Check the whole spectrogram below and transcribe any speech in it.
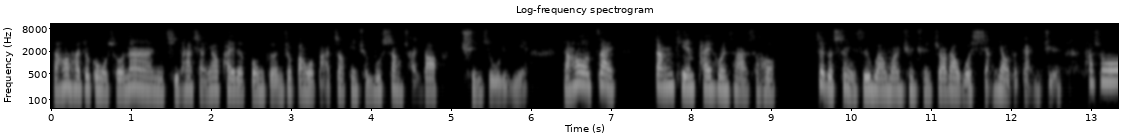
然后他就跟我说：“那你其他想要拍的风格，你就帮我把照片全部上传到群组里面。”然后在当天拍婚纱的时候。这个摄影师完完全全抓到我想要的感觉。他说：“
